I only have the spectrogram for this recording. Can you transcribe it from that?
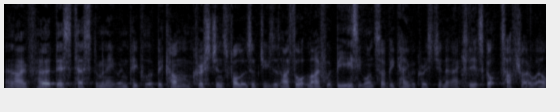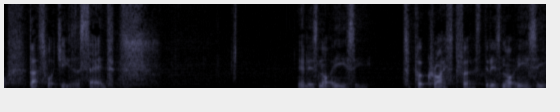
and I've heard this testimony when people have become Christians, followers of Jesus. I thought life would be easy once I became a Christian, and actually it's got tougher. Well, that's what Jesus said. It is not easy to put Christ first. It is not easy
